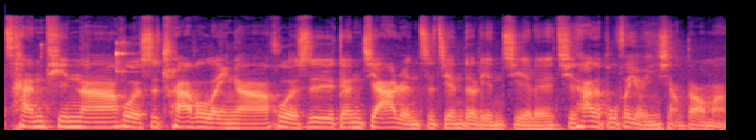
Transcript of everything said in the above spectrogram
餐厅啊，或者是 traveling 啊，或者是跟家人之间的连接嘞，其他的部分有影响到吗？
